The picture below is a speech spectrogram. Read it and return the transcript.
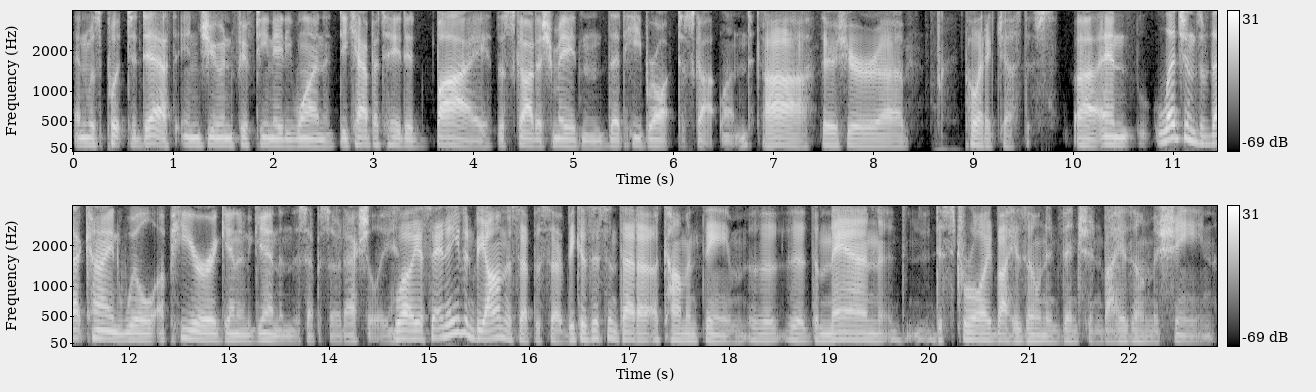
and was put to death in June 1581, decapitated by the Scottish maiden that he brought to Scotland. Ah, there's your uh, poetic justice. Uh, and legends of that kind will appear again and again in this episode, actually. Well, yes, and even beyond this episode, because isn't that a, a common theme? The, the, the man d- destroyed by his own invention, by his own machine.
